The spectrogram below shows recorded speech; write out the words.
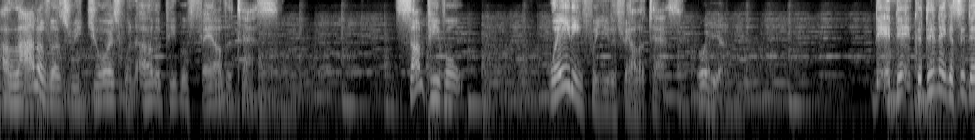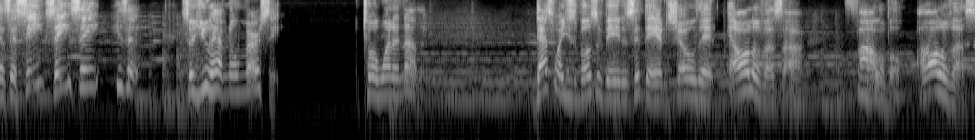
A lot of us rejoice when other people fail the test. Some people waiting for you to fail a test. Oh yeah. And then, cause then they can sit there and say, see, see, see. He said, so you have no mercy toward one another. That's why you're supposed to be able to sit there and show that all of us are fallible. All of us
